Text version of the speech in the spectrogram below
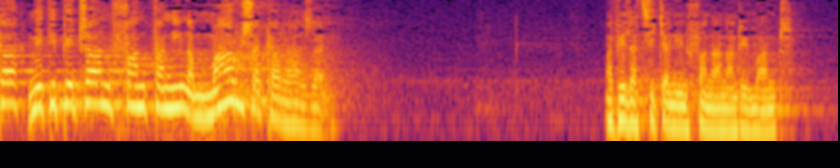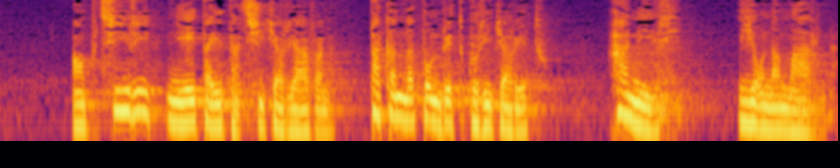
ka mety hipetrahan'ny fanontaniana maro isan-karazany. Avelantsika anie ny fanan'Andriamanitra hampitsiry ny hetahetantsika ry havana, tahaka ny nataon'ireto Grika ireto, haniry hihaona marina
